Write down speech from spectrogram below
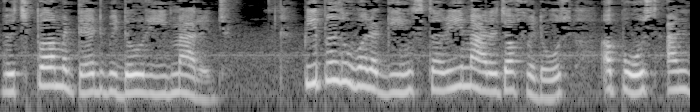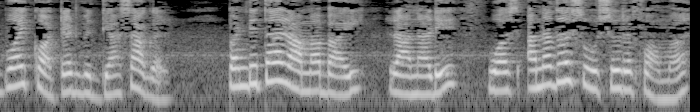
which permitted widow remarriage. People who were against the remarriage of widows opposed and boycotted Vidyasagar. Pandita Ramabai Ranade was another social reformer.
